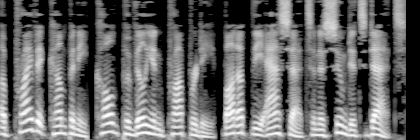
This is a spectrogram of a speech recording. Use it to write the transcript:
A private company, called Pavilion Property, bought up the assets and assumed its debts.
